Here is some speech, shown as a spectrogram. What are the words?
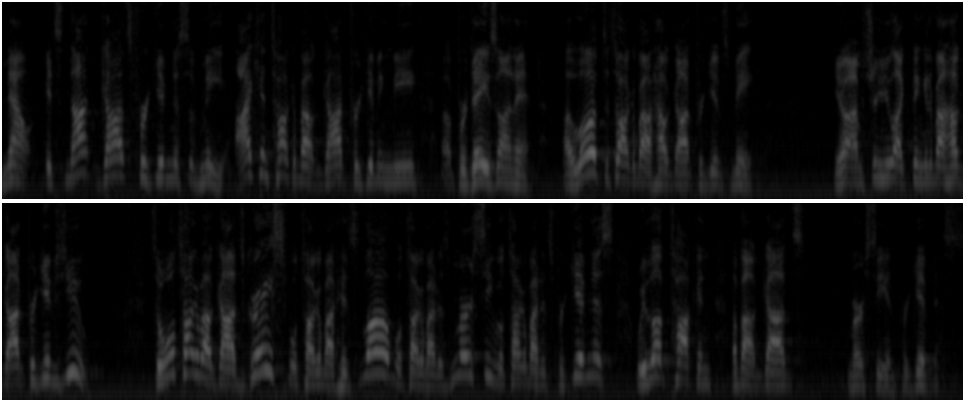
Now, it's not God's forgiveness of me. I can talk about God forgiving me uh, for days on end. I love to talk about how God forgives me. You know, I'm sure you like thinking about how God forgives you. So we'll talk about God's grace, we'll talk about His love, we'll talk about His mercy, we'll talk about His forgiveness. We love talking about God's mercy and forgiveness.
